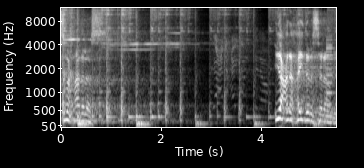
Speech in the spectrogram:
خل نسمع هذا الأس. يعني حيدر السلامي.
